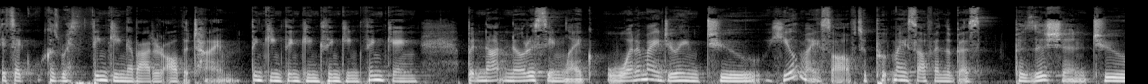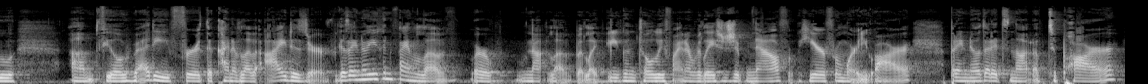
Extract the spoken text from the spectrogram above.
It's like because we're thinking about it all the time. Thinking thinking thinking thinking but not noticing like what am i doing to heal myself to put myself in the best position to um, feel ready for the kind of love I deserve. Because I know you can find love, or not love, but like you can totally find a relationship now from here from where you are. But I know that it's not up to par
